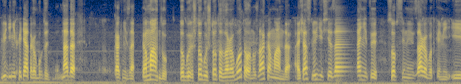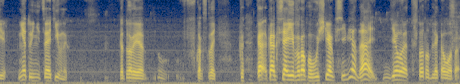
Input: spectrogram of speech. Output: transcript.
Люди не хотят работать. Надо, как не знаю, команду. Чтобы, чтобы что-то заработало, нужна команда. А сейчас люди все заняты собственными заработками, и нету инициативных, которые, ну, как сказать, как, как вся Европа в ущерб себе, да, делает что-то для кого-то.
